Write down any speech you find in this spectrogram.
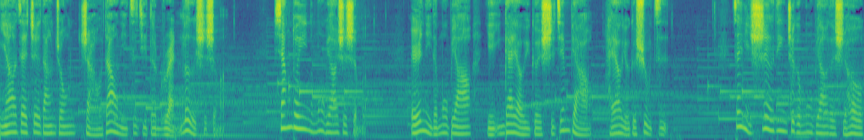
你要在这当中找到你自己的软肋是什么，相对应的目标是什么，而你的目标也应该有一个时间表，还要有一个数字。在你设定这个目标的时候，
